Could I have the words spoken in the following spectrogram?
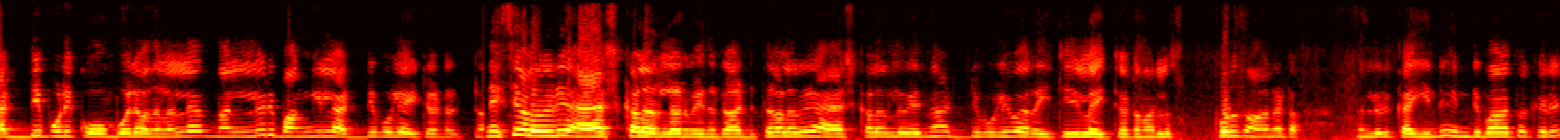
അടിപൊളി കോമ്പോയിൽ വന്നുള്ള നല്ല നല്ലൊരു ഭംഗിയുള്ള അടിപൊളി ആയിട്ടാണ് നെക്സ്റ്റ് കളർ ഒരു ആഷ് കളറിലാണ് വരുന്നത് അടുത്ത കളർ ആഷ് കളറിൽ വരുന്ന അടിപൊളി വെറൈറ്റി ലൈറ്റ് ആട്ടോ നല്ല സൂപ്പർ സാധനം കേട്ടോ നല്ലൊരു കൈയിന്റെ എന്റെ ഭാഗത്തൊക്കെ ഒരു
